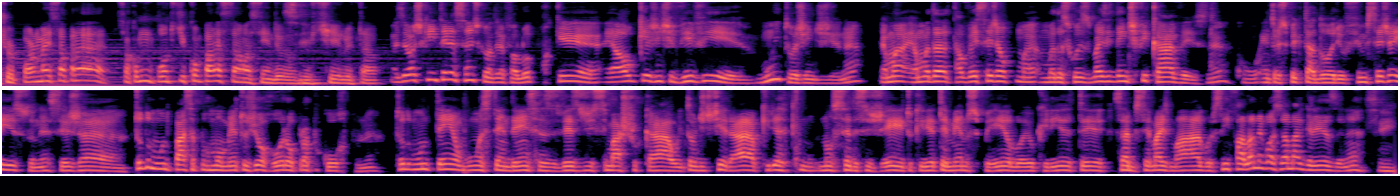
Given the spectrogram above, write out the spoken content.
torture porn, mas só para só como um ponto de comparação assim do, do, estilo e tal. Mas eu acho que é interessante o que o André falou, porque é algo que a gente vive muito hoje em dia, né? É uma, é uma da, talvez seja uma, uma das coisas mais identificáveis, né, com, entre o espectador e o filme seja isso, né, seja todo mundo passa por momentos de horror ao próprio corpo, né, todo mundo tem algumas tendências às vezes de se machucar ou então de tirar, eu queria não ser desse jeito, eu queria ter menos pelo, eu queria ter, sabe, ser mais magro, sem falar o negócio da magreza, né, Sim.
